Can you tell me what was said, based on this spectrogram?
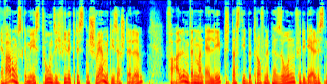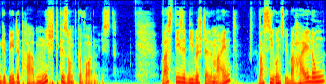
Erfahrungsgemäß tun sich viele Christen schwer mit dieser Stelle, vor allem wenn man erlebt, dass die betroffene Person, für die die Ältesten gebetet haben, nicht gesund geworden ist. Was diese Bibelstelle meint, was sie uns über Heilung,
